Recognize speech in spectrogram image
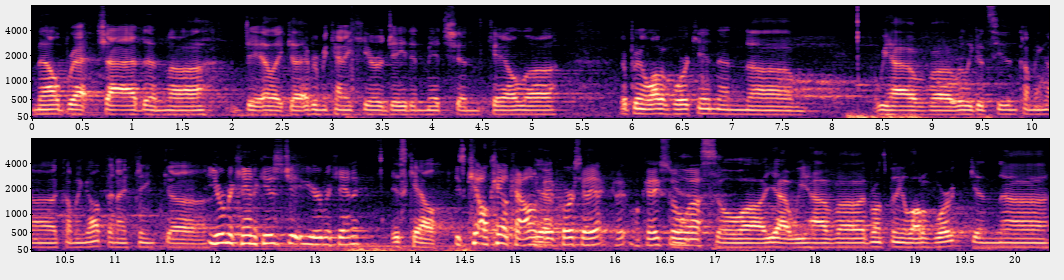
Mel, Brett, Chad, and uh, Jay, like uh, every mechanic here, Jaden, Mitch, and Kale. Uh, they're putting a lot of work in, and um, we have a really good season coming uh, coming up. And I think uh, Your mechanic is J- your mechanic is Kale. is Cal, Cal Cal, okay, Yeah. of course, yeah, yeah. okay, so yeah, uh, so uh, yeah, we have uh, everyone's putting a lot of work, and uh,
